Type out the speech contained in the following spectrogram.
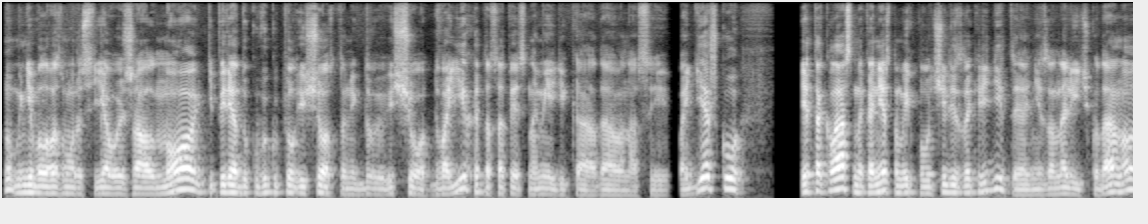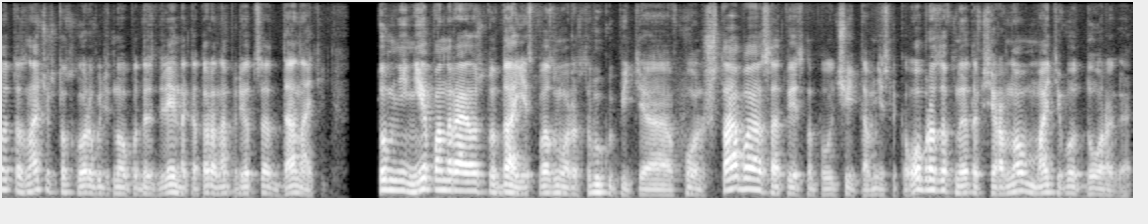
Ну, мне было возможность, я уезжал, но теперь я выкупил еще остальных, еще двоих. Это, соответственно, медика, да, у нас и поддержку. Это классно, наконец-то мы их получили за кредиты, а не за наличку, да, но это значит, что скоро будет новое подразделение, на которое нам придется донатить. Что мне не понравилось, что да, есть возможность выкупить э, фон штаба, соответственно, получить там несколько образов, но это все равно, мать его, дорого.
